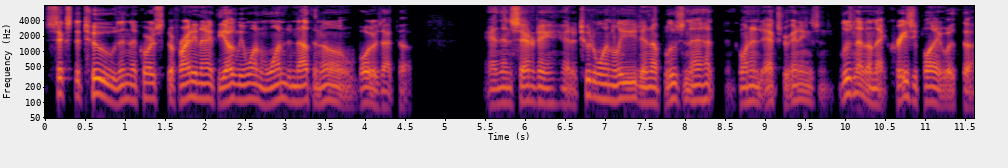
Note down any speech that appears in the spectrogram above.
six to two. Then, of course, the Friday night, the ugly one, one to nothing. Oh boy, was that tough. And then Saturday had a two to one lead, ended up losing that, going into extra innings and losing that on that crazy play with uh,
